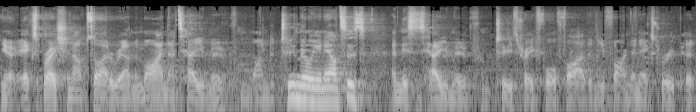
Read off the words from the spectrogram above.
you know, exploration upside around the mine, that's how you move from one to two million ounces, and this is how you move from two, three, four, five, and you find the next Rupert.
